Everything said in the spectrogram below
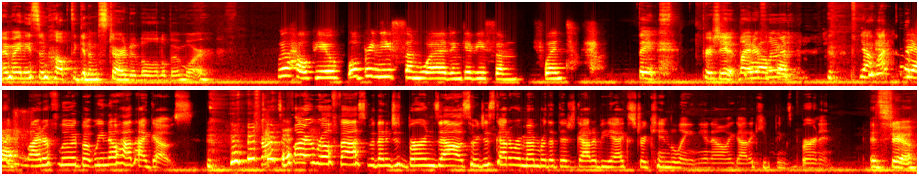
I might need some help to get them started a little bit more. We'll help you. We'll bring you some wood and give you some flint. Thanks, appreciate it. Lighter You're fluid. Yeah, I'm Yes. lighter fluid, but we know how that goes. Starts a fire real fast, but then it just burns out. So we just got to remember that there's got to be extra kindling. You know, we got to keep things burning. It's true.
